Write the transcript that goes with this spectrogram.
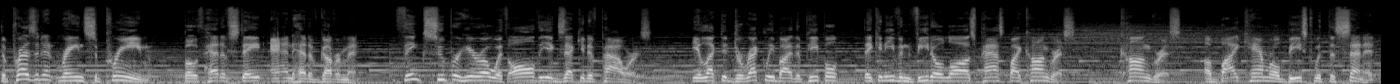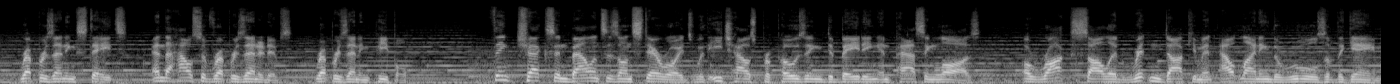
The president reigns supreme, both head of state and head of government. Think superhero with all the executive powers. Elected directly by the people, they can even veto laws passed by Congress. Congress, a bicameral beast with the Senate, representing states, and the House of Representatives, representing people. Think checks and balances on steroids with each house proposing, debating, and passing laws. A rock-solid written document outlining the rules of the game.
